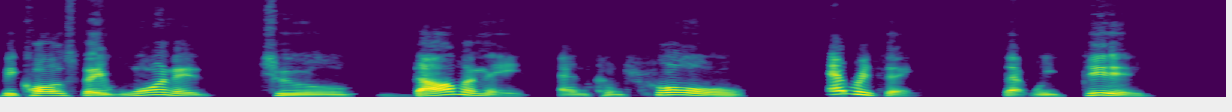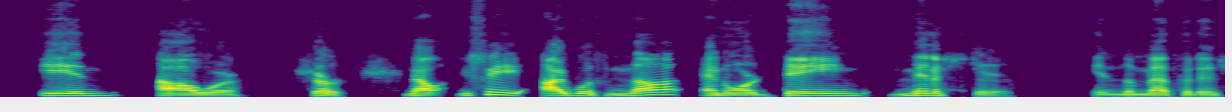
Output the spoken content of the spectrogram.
because they wanted to dominate and control everything that we did in our church. Now, you see, I was not an ordained minister in the Methodist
